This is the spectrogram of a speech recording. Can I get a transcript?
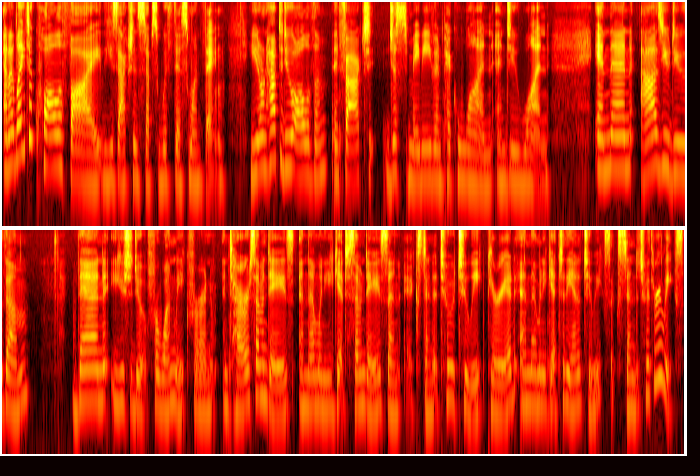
And I'd like to qualify these action steps with this one thing. You don't have to do all of them. In fact, just maybe even pick one and do one. And then as you do them, then you should do it for one week for an entire seven days. And then when you get to seven days, then extend it to a two week period. And then when you get to the end of two weeks, extend it to three weeks.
